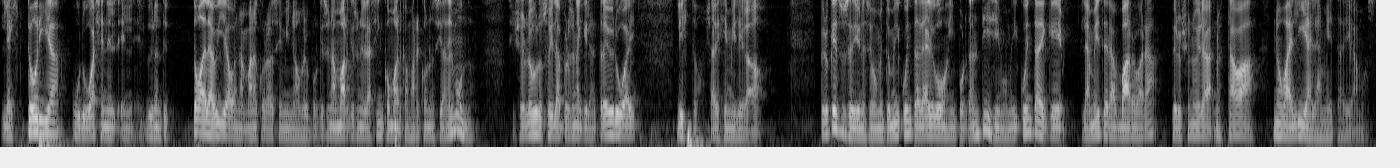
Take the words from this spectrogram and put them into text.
la historia uruguaya en durante toda la vida van a, van a acordarse de mi nombre, porque es una marca, es una de las cinco marcas más reconocidas del mundo. Si yo logro, soy la persona que la trae Uruguay, listo, ya dejé mi legado. Pero ¿qué sucedió en ese momento? Me di cuenta de algo importantísimo, me di cuenta de que la meta era bárbara, pero yo no, era, no estaba no valía la meta, digamos.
